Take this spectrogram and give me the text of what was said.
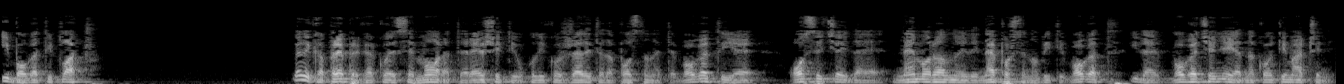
I bogati plaču. Velika prepreka koje se morate rešiti ukoliko želite da postanete bogati je osjećaj da je nemoralno ili nepošteno biti bogat i da je bogaćenje jednako otimačini.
